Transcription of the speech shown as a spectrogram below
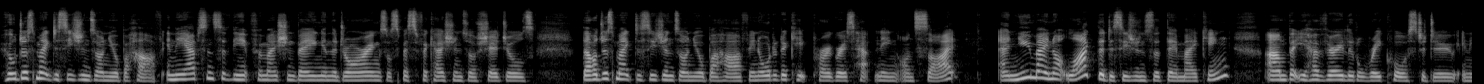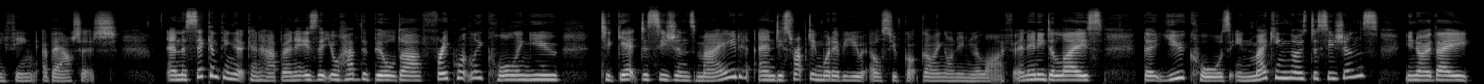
who'll just make decisions on your behalf. In the absence of the information being in the drawings or specifications or schedules, they'll just make decisions on your behalf in order to keep progress happening on site. And you may not like the decisions that they're making, um, but you have very little recourse to do anything about it. And the second thing that can happen is that you'll have the builder frequently calling you to get decisions made and disrupting whatever you else you've got going on in your life. And any delays that you cause in making those decisions, you know, they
